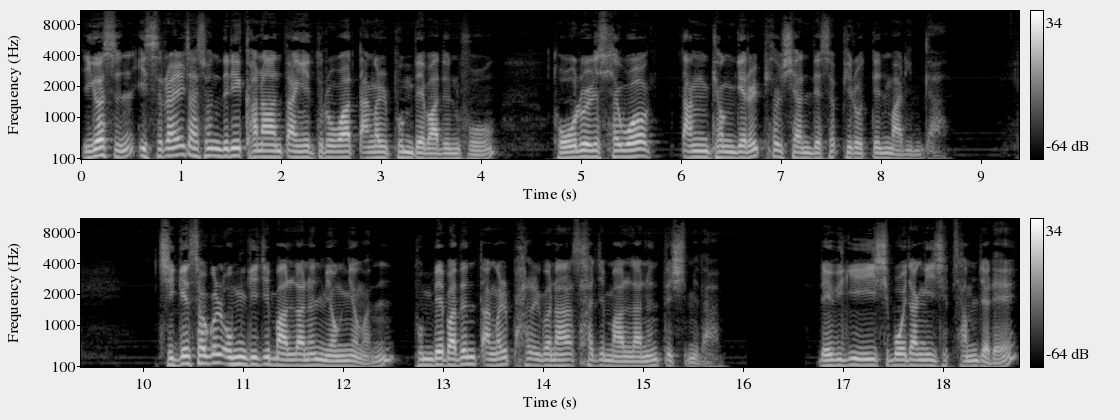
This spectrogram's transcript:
이것은 이스라엘 자손들이 가나안 땅에 들어와 땅을 분배받은 후 돌을 세워 땅 경계를 표시한 데서 비롯된 말입니다. 지계석을 옮기지 말라는 명령은 분배받은 땅을 팔거나 사지 말라는 뜻입니다. 레위기 25장 23절에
